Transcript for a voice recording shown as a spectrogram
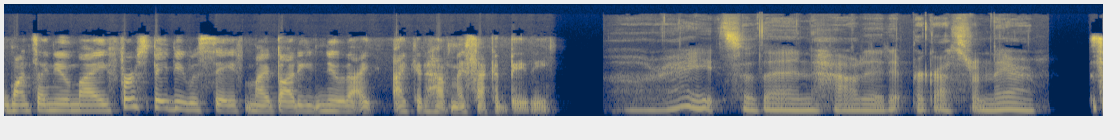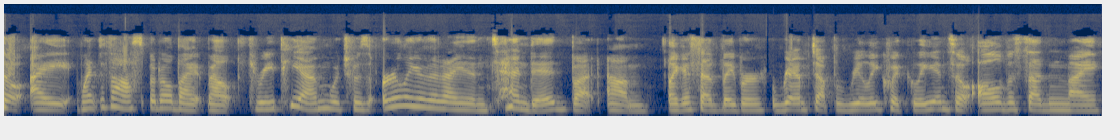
Once I knew my first baby was safe, my body knew that I, I could have my second baby. All right. So then how did it progress from there? So I went to the hospital by about 3 p.m., which was earlier than I intended. But um, like I said, labor ramped up really quickly. And so all of a sudden, my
